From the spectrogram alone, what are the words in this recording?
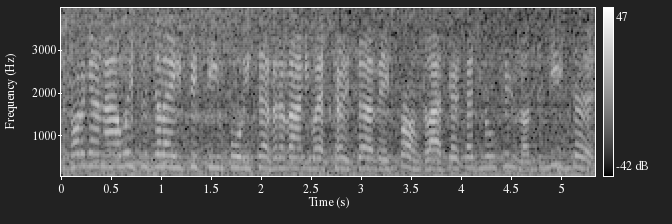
Departing out now is the delayed 1547 Avanti West Coast service from Glasgow Central to London Euston.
